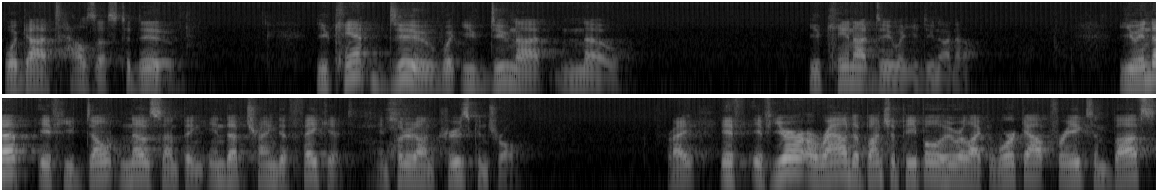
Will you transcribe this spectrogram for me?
what God tells us to do? You can't do what you do not know. You cannot do what you do not know. You end up, if you don't know something, end up trying to fake it and put it on cruise control. Right? If, if you're around a bunch of people who are like workout freaks and buffs,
